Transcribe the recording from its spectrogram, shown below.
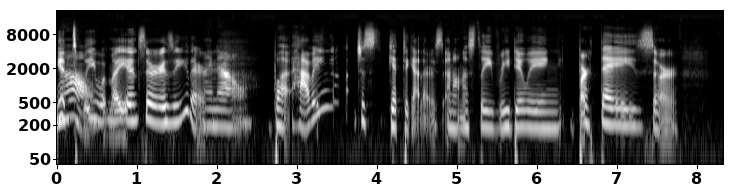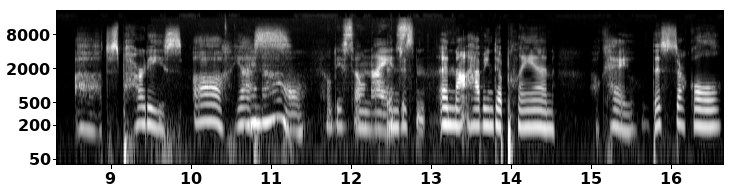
can't tell you what my answer is either. I know. but having just get-togethers and honestly redoing birthdays or oh, just parties. Oh, yes. I know. It'll be so nice. and just and not having to plan okay this circle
